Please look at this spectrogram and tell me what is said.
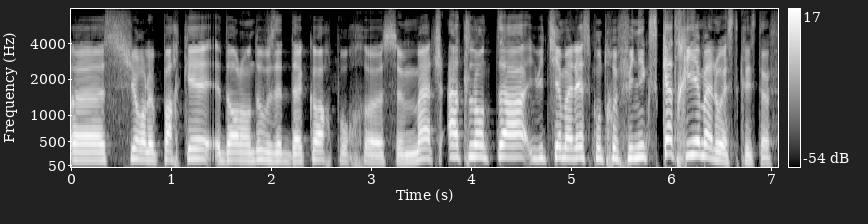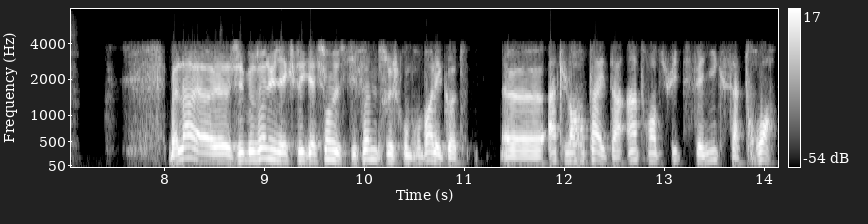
euh, sur le parquet d'Orlando, vous êtes d'accord pour euh, ce match Atlanta, 8e à l'Est contre Phoenix, 4e à l'Ouest, Christophe. Ben là, euh, j'ai besoin d'une explication de Stephen parce que je comprends pas les cotes. Euh, Atlanta est à 1,38, Phoenix à 3.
